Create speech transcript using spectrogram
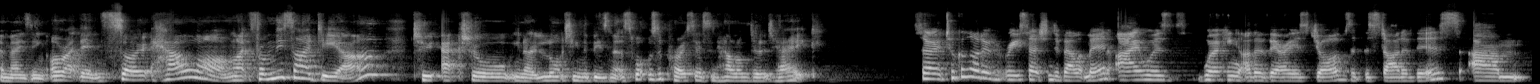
Amazing. All right then. So how long, like from this idea to actual, you know, launching the business, what was the process and how long did it take? So it took a lot of research and development. I was working other various jobs at the start of this. Um,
